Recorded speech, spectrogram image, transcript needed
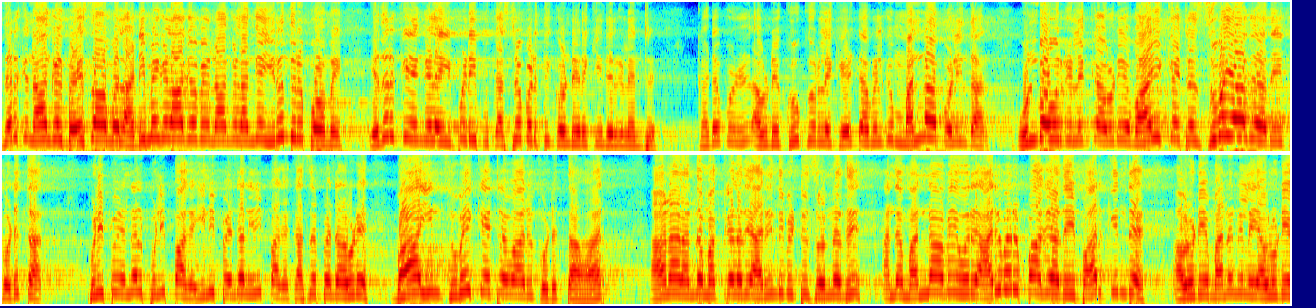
இதற்கு நாங்கள் பேசாமல் அடிமைகளாகவே நாங்கள் அங்கே இருந்திருப்போமே எதற்கு எங்களை இப்படி கஷ்டப்படுத்தி கொண்டு இருக்கின்றீர்கள் என்று? கடவுள் அவருடைய கூக்குரலை கேட்டு அவர்களுக்கு மன்னா பொழிந்தார். உண்பவர்களுக்கு அவருடைய வாய்க்கேற்ற சுவையாக அதை கொடுத்தார். புளிப்பு என்றால் புளிப்பாக இனிப்பு என்றால் இனிப்பாக கசப்பு என்றால் அவருடைய வாயின் சுவைக்கேற்றவாறு கொடுத்தார். ஆனால் அந்த மக்கள் அதை அறிந்துவிட்டு சொன்னது அந்த மன்னாவை ஒரு அருவருப்பாக அதை பார்க்கின்ற அவருடைய மனநிலை அவருடைய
